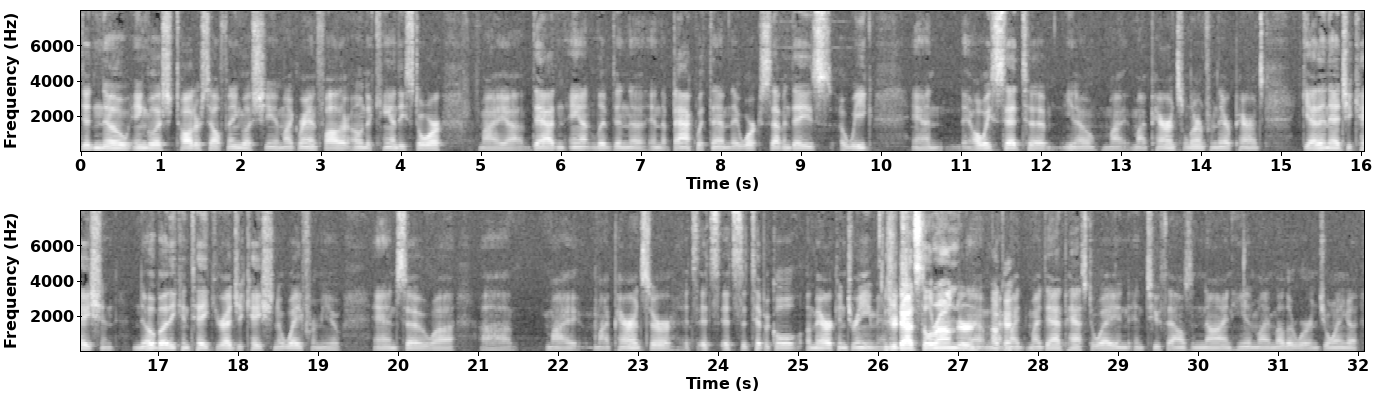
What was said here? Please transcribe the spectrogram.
didn't know English, taught herself English. She and my grandfather owned a candy store. My uh, dad and aunt lived in the in the back with them. They worked seven days a week, and they always said to you know my my parents learned from their parents, get an education. Nobody can take your education away from you, and so. Uh, uh, my my parents are it's it's it's the typical American dream. and Is your dad still around, or my, okay? my, my dad passed away in, in 2009. He and my mother were enjoying a,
